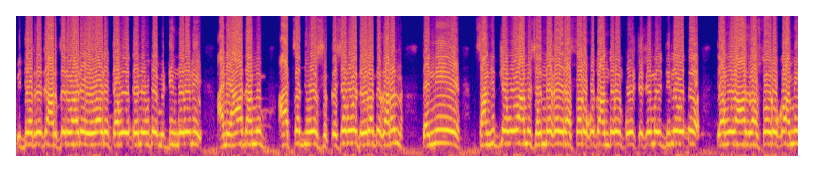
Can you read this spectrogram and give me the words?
विद्यार्थ्याच्या अडचणी वाढे हे वाढे. त्यामुळे त्यांनी उद्या मिटिंग बोलवली. आणि आज आम्ही आजचा दिवस कशामुळे ठेवला तर कारण त्यांनी सांगितल्यामुळे आम्ही संध्याकाळी रस्ता रोकोचं आंदोलन पोलीस स्टेशनमध्ये दिलं होतं. त्यामुळे आज रस्ता रोको आम्ही.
